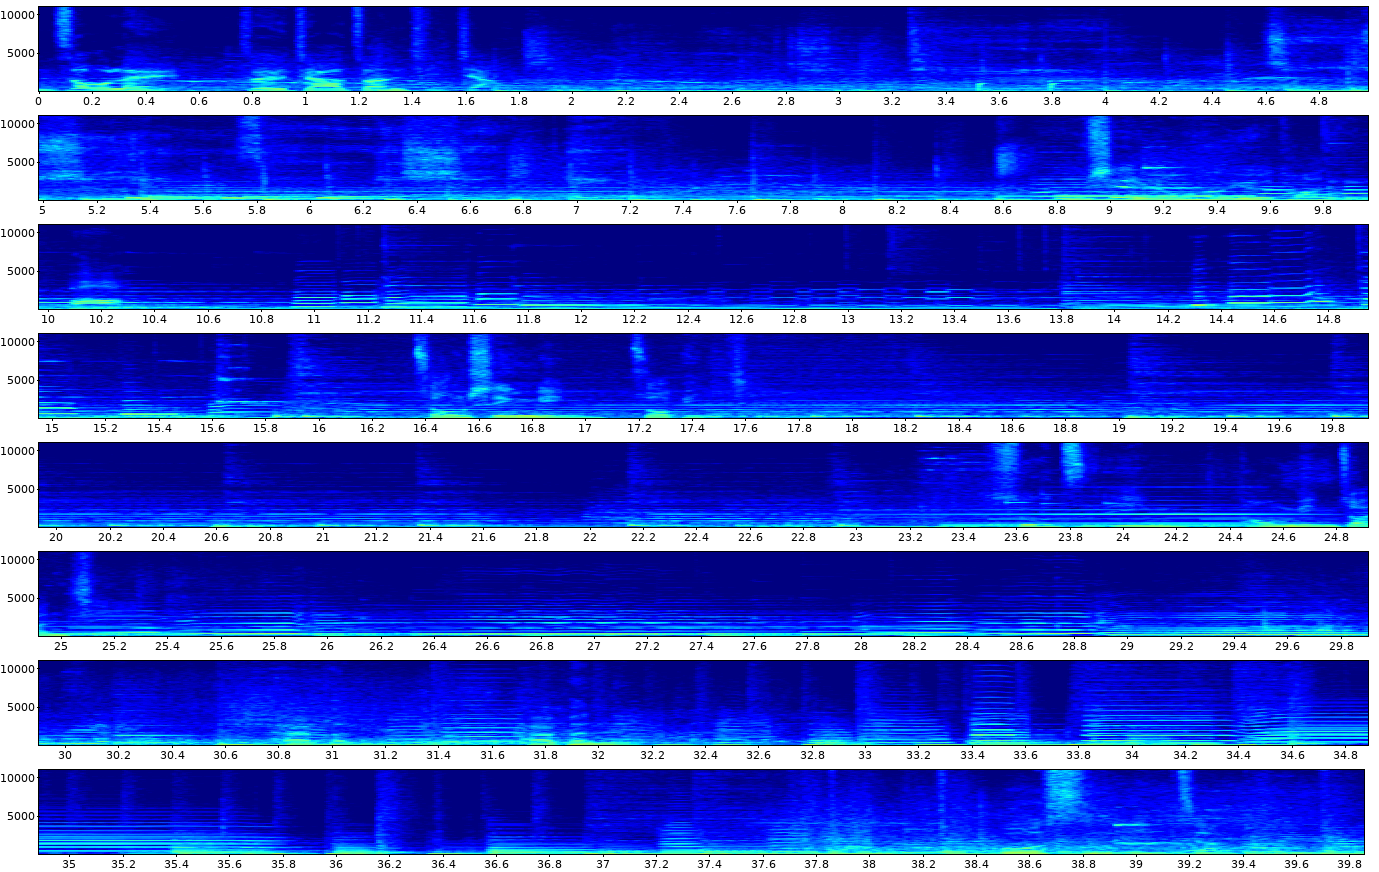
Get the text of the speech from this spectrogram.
演奏类最佳专辑奖。无限融合乐团八。钟兴民作品集。苏子英同名专辑。happen happening. Boss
